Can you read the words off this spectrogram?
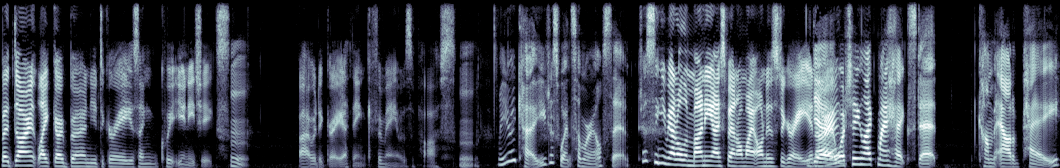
But don't like go burn your degrees and quit uni cheeks. Mm. I would agree. I think for me it was a pass. Are you okay you just went somewhere else then Just thinking about all the money I spent on my honors degree, you yeah know? watching like my HECS debt come out of pay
